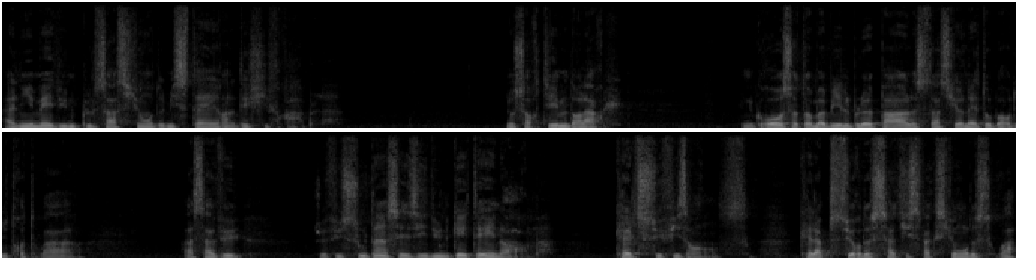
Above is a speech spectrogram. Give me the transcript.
animées d'une pulsation de mystère indéchiffrable. Nous sortîmes dans la rue. Une grosse automobile bleu pâle stationnait au bord du trottoir. À sa vue, je fus soudain saisi d'une gaieté énorme. Quelle suffisance Quelle absurde satisfaction de soi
